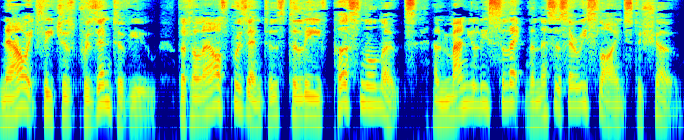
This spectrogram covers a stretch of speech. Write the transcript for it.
Now it features Presenter View that allows presenters to leave personal notes and manually select the necessary slides to show.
